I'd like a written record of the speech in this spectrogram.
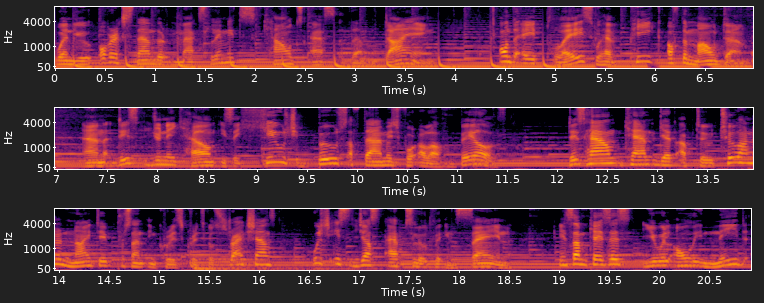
when you overextend their max limits, counts as them dying. On the 8th place we have Peak of the Mountain, and this unique helm is a huge boost of damage for a lot of builds. This helm can get up to 290% increased critical strike chance which is just absolutely insane. In some cases, you will only need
